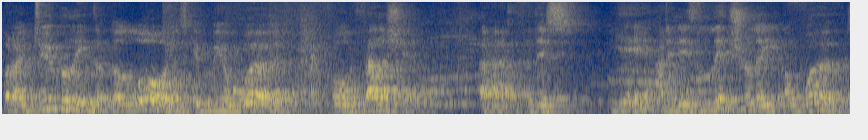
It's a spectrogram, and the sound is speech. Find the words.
But I do believe that the Lord has given me a word for the fellowship uh, for this year, and it is literally a word.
